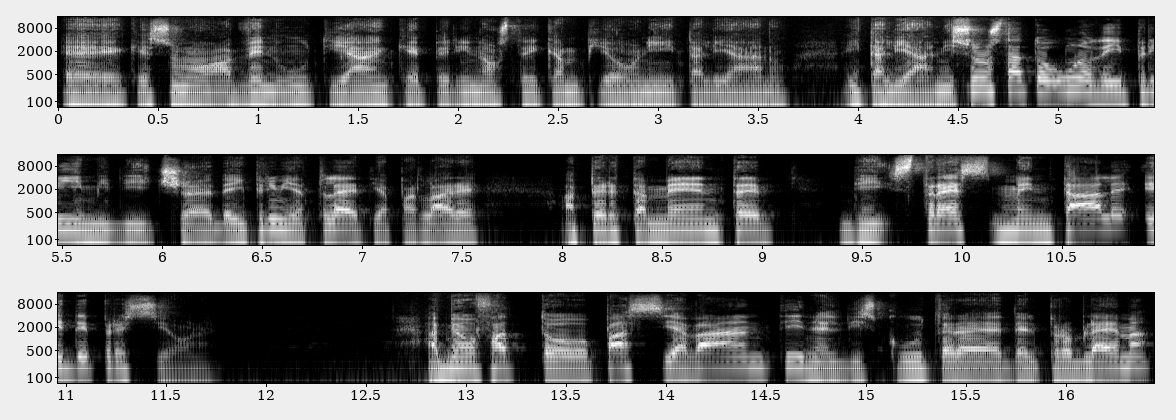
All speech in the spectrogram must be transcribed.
eh, che sono avvenuti anche per i nostri campioni italiano, italiani. Sono stato uno dei primi, dice, dei primi atleti a parlare apertamente di stress mentale e depressione. Abbiamo fatto passi avanti nel discutere del problema,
